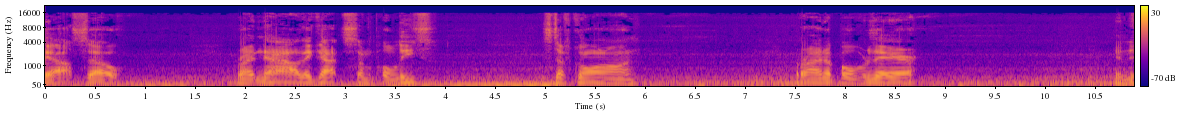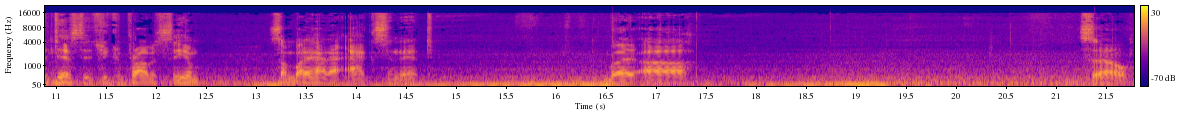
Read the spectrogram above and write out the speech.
Yeah, so right now they got some police stuff going on right up over there. In the distance, you could probably see them. Somebody had an accident. But, uh, so,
